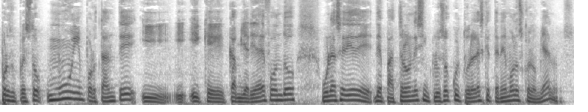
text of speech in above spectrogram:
por supuesto, muy importante y, y- y que cambiaría de fondo una serie de, de patrones, incluso culturales, que tenemos los colombianos?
